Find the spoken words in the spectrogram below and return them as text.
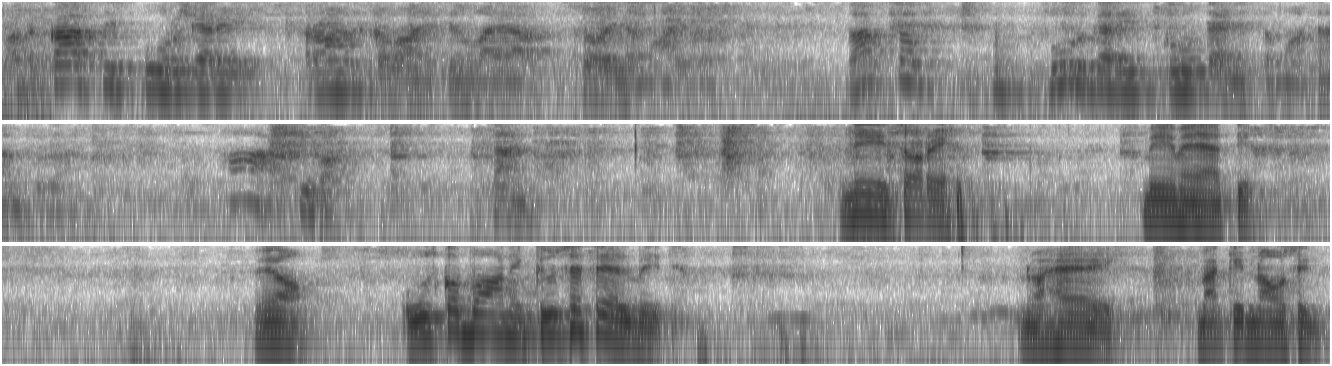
Mä otan kastisburgeri ranskalaisilla ja soijamaito. Saatko tuon burgerin gluteenittomaa sämpyrää? Ah, kiva. Thank. Niin, sori. Mihin me jäätiin? Joo. Usko vaan, niin kyllä se selvit. No hei, mäkin nousin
